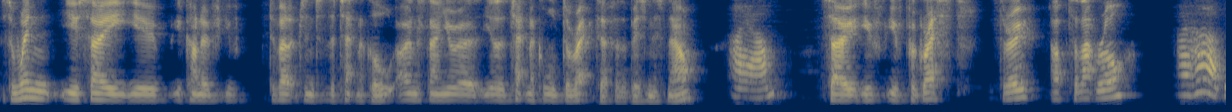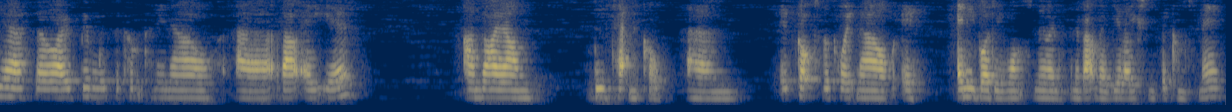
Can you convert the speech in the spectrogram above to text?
so when you say you you kind of you've developed into the technical, I understand you're a, you're the technical director for the business now. I am. So you've you've progressed through up to that role. I have, yeah. So I've been with the company now uh, about eight years, and I am the technical. Um, it's got to the point now if anybody wants to know anything about regulations, they come to me,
